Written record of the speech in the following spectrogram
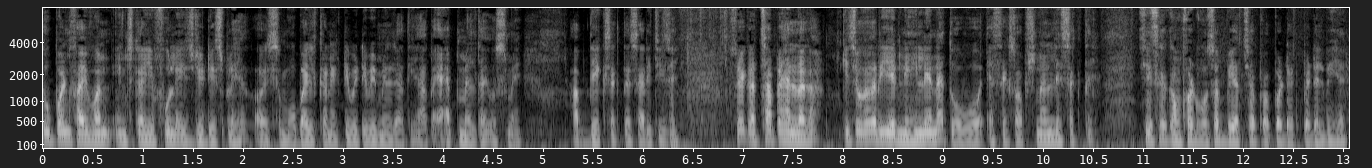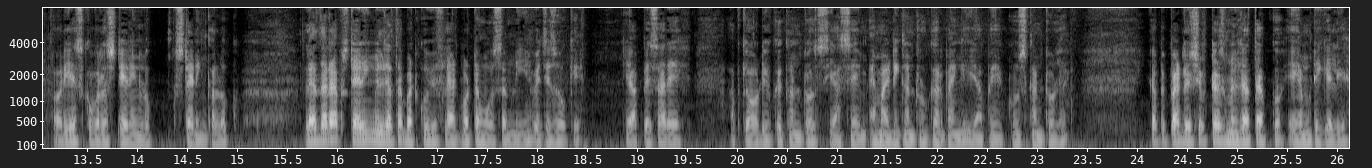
2.51 इंच का ये फुल एचडी डिस्प्ले है और इससे मोबाइल कनेक्टिविटी भी मिल जाती है। आप ऐप मिलता है, उसमें आप देख सकते हैं सारी चीज़ें। सो, एक अच्छा पहल लगा। किसी को अगर ये नहीं लेना है तो वो एस एक्स ऑप्शनल ले सकते हैं। चीज़ का कंफर्ट वो सब भी अच्छा प्रॉपर डेट पेडल भी है और ये इसको बोला स्टेयरिंग लुक स्टेयरिंग का लुक लेदर आप स्टेयरिंग मिल जाता है बट कोई भी फ्लैट बॉटम वो सब नहीं है विच इज़ ओके यहाँ पे सारे आपके ऑडियो के कंट्रोल्स यहाँ से एमआईडी कंट्रोल कर पाएँगे, यहाँ पे क्रूज कंट्रोल है। यहाँ पे पैडल शिफ्टर्स मिल जाता है आपको ए के लिए,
